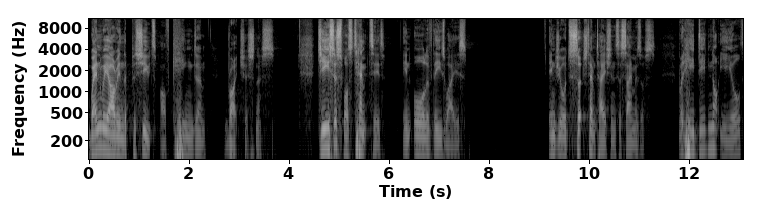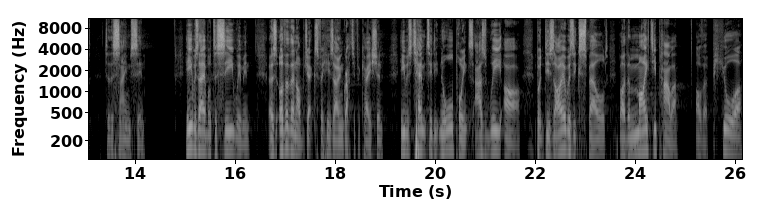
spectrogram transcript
when we are in the pursuit of kingdom righteousness. Jesus was tempted in all of these ways, endured such temptations the same as us, but he did not yield to the same sin. He was able to see women as other than objects for his own gratification. He was tempted in all points as we are, but desire was expelled by the mighty power of a pure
